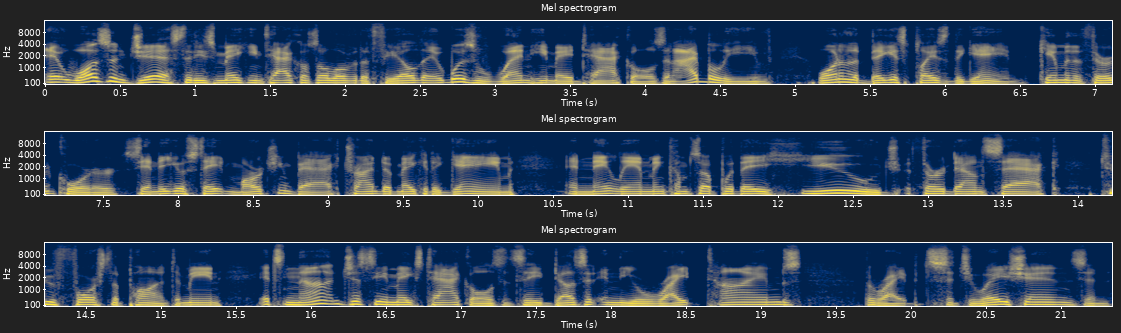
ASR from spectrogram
it wasn't just that he's making tackles all over the field. It was when he made tackles, and I believe one of the biggest plays of the game came in the third quarter. San Diego State marching back, trying to make it a game, and Nate Landman comes up with a huge third down sack to force the punt. I mean, it's not just he makes tackles; it's he does it in the right times, the right situations, and.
